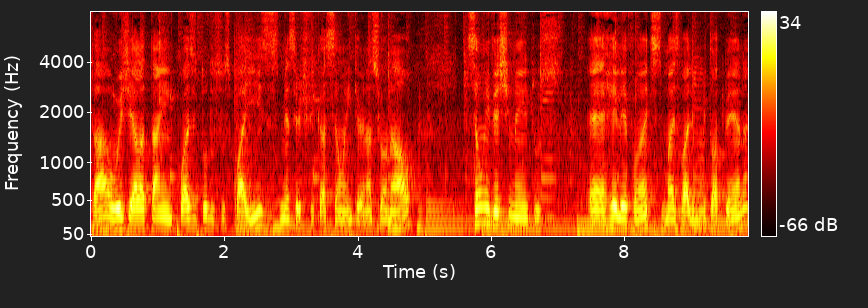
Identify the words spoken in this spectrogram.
Tá? Hoje ela está em quase todos os países, minha certificação é internacional. São investimentos é, relevantes, mas vale muito a pena.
